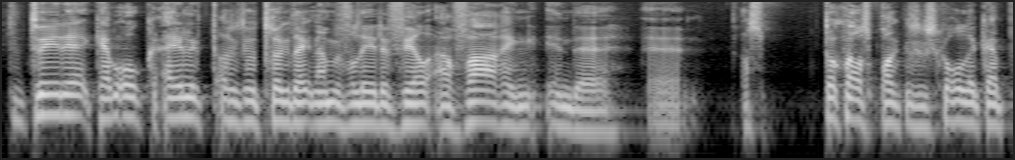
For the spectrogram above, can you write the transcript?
ten tweede, ik heb ook eigenlijk, als ik terugdenk naar mijn verleden, veel ervaring in de, uh, als, toch wel als praktische school. Ik heb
